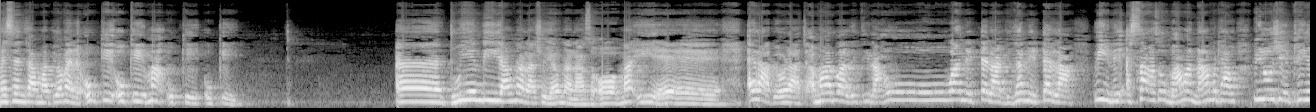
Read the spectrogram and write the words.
Messenger မှာပြောမယ်လေ okay okay အမ okay okay အဲဒူရင်ဒီရောက်လာလားရွှေရောက်လာလားဆိုအော်မအေးရဲ့အဲ့ဒါပြောတာအမတို့ကလေတိလာဟိုကနေတက်လာဒီကနေတက်လာပြီးရင်လေအစအဆုံးဘာမှနားမထောင်ပြီးလို့ရှိရင်ထင်ရ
